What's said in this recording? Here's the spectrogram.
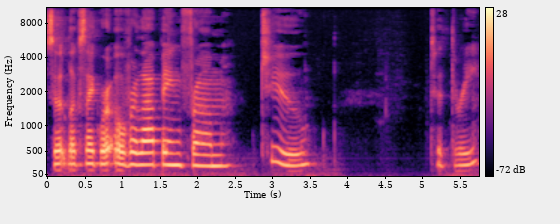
So it looks like we're overlapping from 2 to 3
